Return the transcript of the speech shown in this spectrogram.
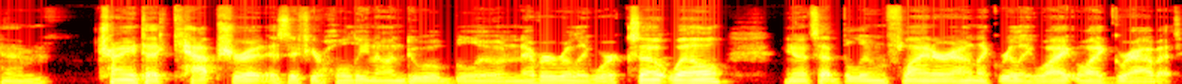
um, trying to capture it as if you're holding onto a balloon never really works out well. You know, it's that balloon flying around. Like, really, why why grab it?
